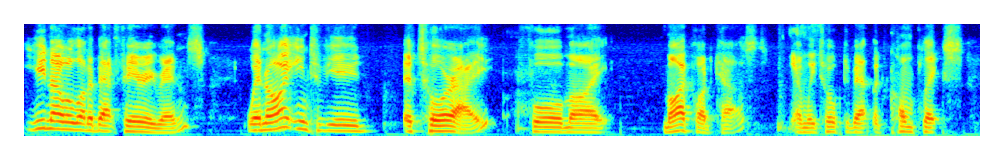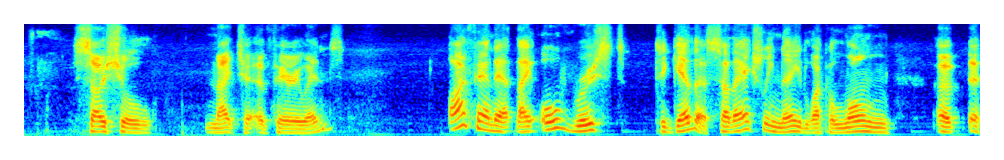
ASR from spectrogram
you know a lot about fairy wrens when I interviewed Ettore for my my podcast, yes. and we talked about the complex social nature of fairy wrens, I found out they all roost together, so they actually need like a long, uh, uh,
